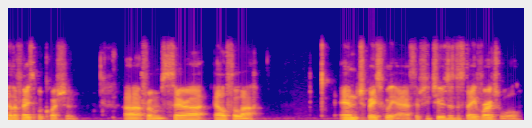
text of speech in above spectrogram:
another Facebook question uh, from Sarah Elfala. And she basically asks if she chooses to stay virtual,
